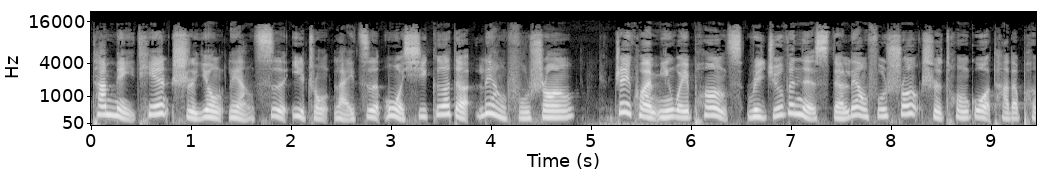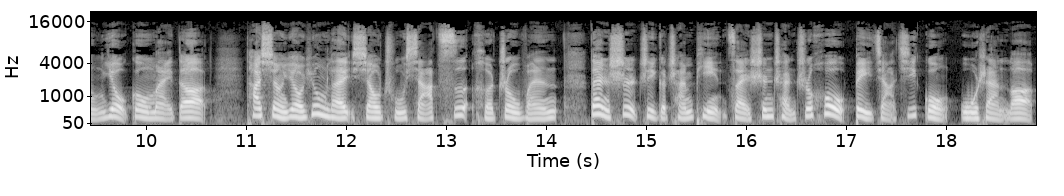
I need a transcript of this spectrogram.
他每天使用两次一种来自墨西哥的亮肤霜。这款名为 Pond's Rejuveness 的亮肤霜是通过他的朋友购买的。他想要用来消除瑕疵和皱纹，但是这个产品在生产之后被甲基汞污染了。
